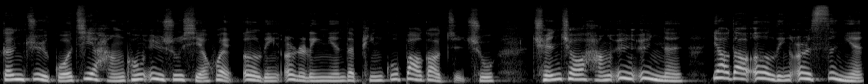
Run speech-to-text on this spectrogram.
根据国际航空运输协会二零二零年的评估报告指出，全球航运运能要到二零二四年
